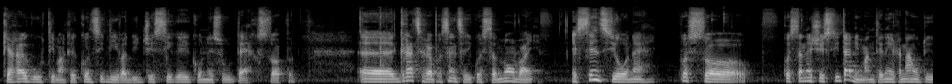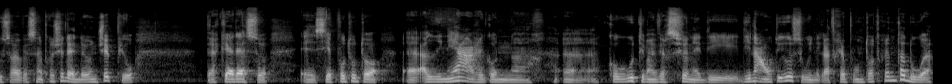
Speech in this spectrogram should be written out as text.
che era l'ultima che consentiva di gestire icone sul desktop. Eh, grazie alla presenza di questa nuova estensione, questo, questa necessità di mantenere Nautilus alla versione precedente non c'è più, perché adesso eh, si è potuto eh, allineare con, eh, con, l'ultima versione di, di, Nautilus, quindi la 3.32,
